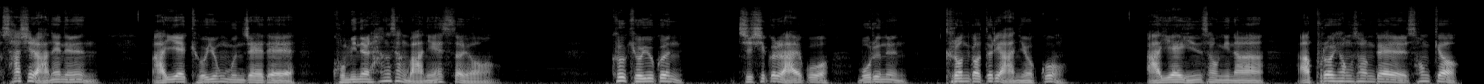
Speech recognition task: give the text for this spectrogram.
사실 아내는 아이의 교육 문제에 대해 고민을 항상 많이 했어요. 그 교육은 지식을 알고 모르는 그런 것들이 아니었고, 아이의 인성이나 앞으로 형성될 성격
